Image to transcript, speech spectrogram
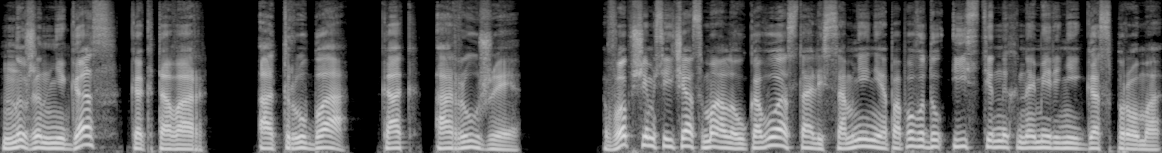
нужен не газ как товар, а труба как оружие. В общем, сейчас мало у кого остались сомнения по поводу истинных намерений «Газпрома»,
